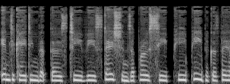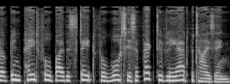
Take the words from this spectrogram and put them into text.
indicating that those TV stations are pro-CPP because they have been paid for by the state for what is effectively advertising.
